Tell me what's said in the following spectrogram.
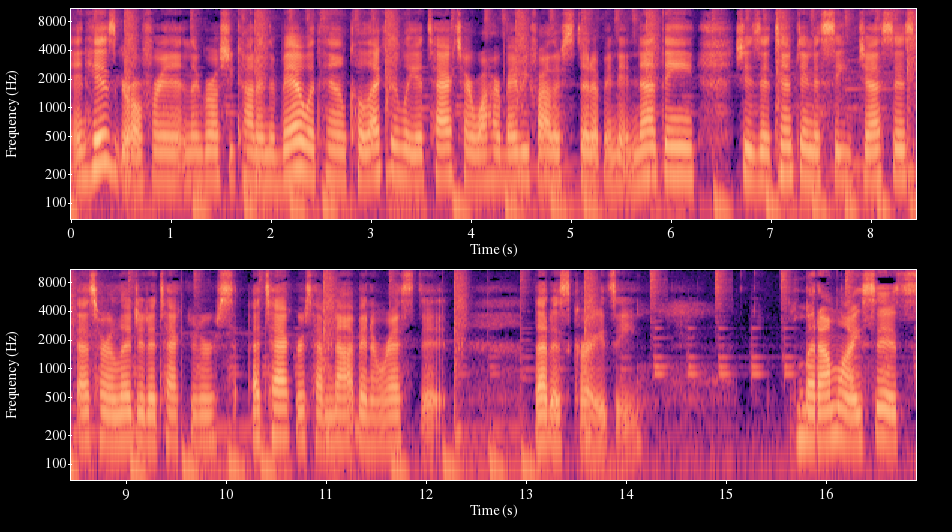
and his girlfriend and the girl she caught in the bed with him collectively attacked her while her baby father stood up and did nothing. She's attempting to seek justice as her alleged attackers attackers have not been arrested. That is crazy. But I'm like, sis,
